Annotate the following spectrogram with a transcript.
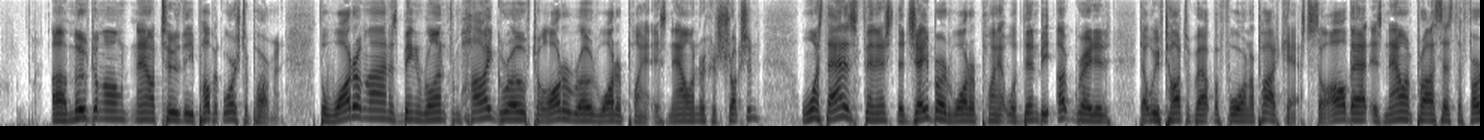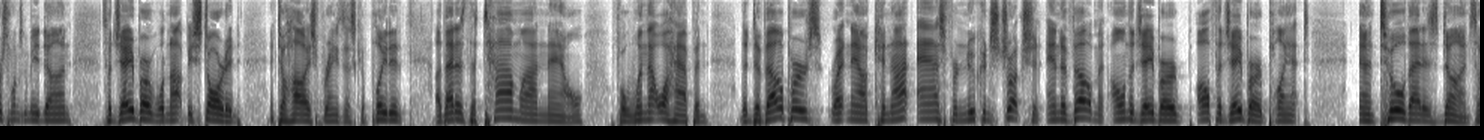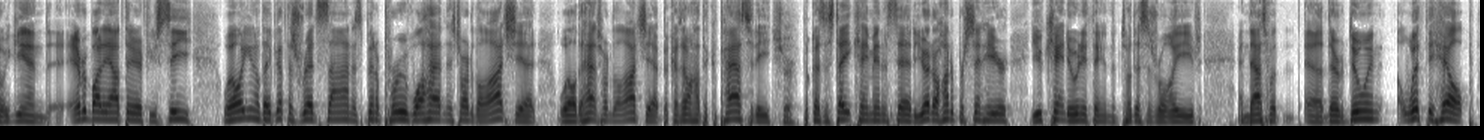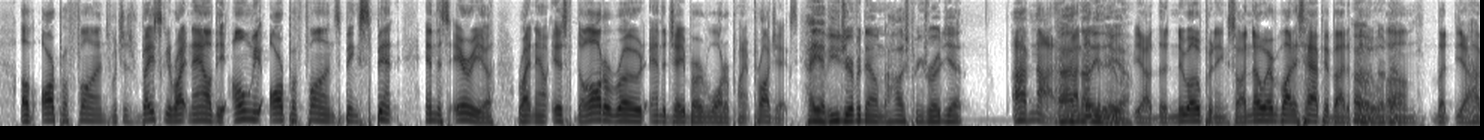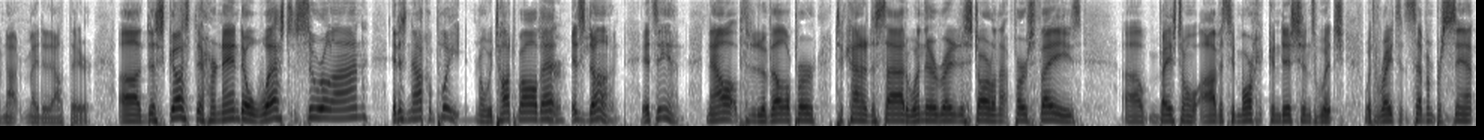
Uh, moved along now to the Public Works Department. The water line is being run from Holly Grove to Lauder Road Water Plant. is now under construction. Once that is finished, the Jaybird Water Plant will then be upgraded that we've talked about before on our podcast. So all that is now in process. The first one's going to be done. So Jaybird will not be started until Holly Springs is completed. Uh, that is the timeline now for when that will happen. The developers right now cannot ask for new construction and development on the Jaybird off the Jaybird plant until that is done. So again, everybody out there, if you see, well, you know, they've got this red sign that's been approved. Why hadn't they started the lots yet? Well, they haven't started the lots yet because they don't have the capacity. Sure. Because the state came in and said you're at 100 percent here. You can't do anything until this is relieved, and that's what uh, they're doing with the help of ARPA funds, which is basically right now the only ARPA funds being spent in this area right now is the Lauder Road and the Jaybird Water Plant projects. Hey, have you driven down the Holly Springs Road yet? I have not. I have have not, not done the new, yeah. the new opening. So I know everybody's happy about it Oh, though. no um, but yeah, I have not made it out there. Uh, discussed the Hernando West sewer line. It is now complete. Remember we talked about all that. Sure, it's done. It's in. Now up to the developer to kind of decide when they're ready to start on that first phase, uh, based on obviously market conditions, which with rates at seven percent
